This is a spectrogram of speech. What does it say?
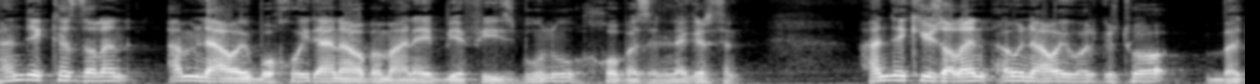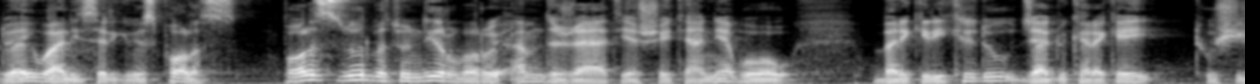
هەندێک کەس دەڵێن ئەم ناوەی بۆ خۆی داناوە بەمانەی بێفیز بوون و خۆبەزل نەگرتن هەندێکیش دەڵێن ئەو ناوەی وەرگتووە بە دوای والی سرگیوس پۆلس پۆڵس زۆر بە توندی ڕووبەڕووی ئەم دژایەتییە شەیتانییە بووە و بەرگری کرد و جادووکەرەکەی تووشی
